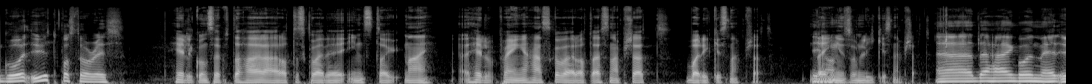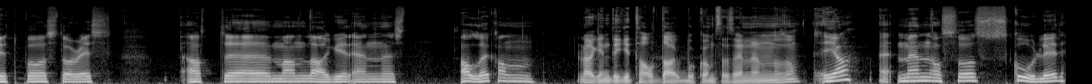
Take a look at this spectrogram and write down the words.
går ut på stories. Hele konseptet her er at det skal være Insta... Nei, hele poenget her skal være at det er Snapchat, bare ikke Snapchat. Det er Ja. ingen som liker Snapchat. Eh, det her går mer ut på stories. At eh, man lager en Alle kan Lage en digital dagbok om seg selv eller noe sånt. Ja, eh, men også skoler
